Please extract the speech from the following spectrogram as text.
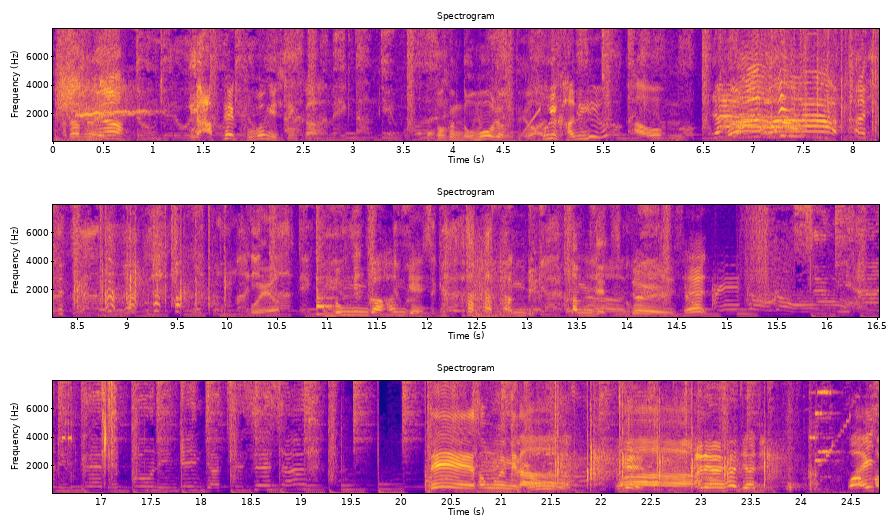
가자 선우야. 근데 앞에 구멍이 있으니까. 어 그럼 너무 어려운데요? 거기 가능해요? 아홉. 뭐예요? 감독님과 한 개. 한 개. 한 개. 하나 둘 셋. 네 성공입니다. 오케이. 와. 아니 해야지 해야지. nice.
